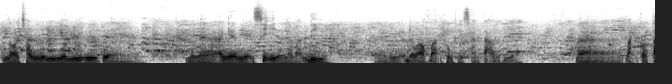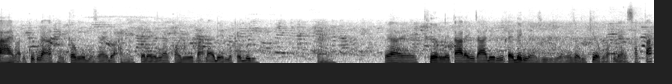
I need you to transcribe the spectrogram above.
nói trong ngôn ngữ của mình anh em nghệ sĩ đấy là bạn đi. Đấy, nghĩa đầu óc bạn không thể sáng tạo được nữa. Mà bạn có tài bạn cũng đã thành công một giai đoạn cái đấy là coi như bạn đã đến một cái đinh. Đấy. Thế là thường người ta đánh giá đến cái đinh là gì nó giống kiểu ngọn đèn sắp tắt.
